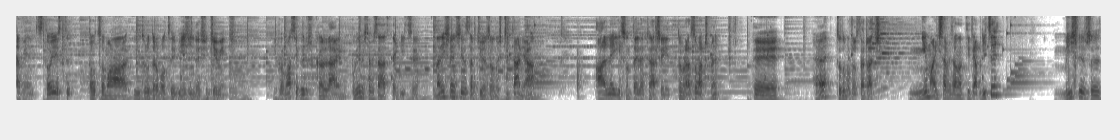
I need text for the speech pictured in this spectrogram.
A więc to jest to, co ma jutro do roboty więzień 89. Informacje, które szuka Line, powinny być napisane na tej tablicy. Na nieszczęście straciłem zdolność czytania, ale jest on tutaj tak inaczej. Dobra, zobaczmy. Yy, he? Co to może oznaczać? Nie ma nic napisane na tej tablicy? Myślę, że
